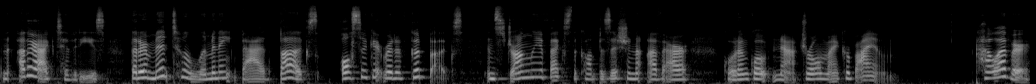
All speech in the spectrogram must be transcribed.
and other activities that are meant to eliminate bad bugs also get rid of good bugs and strongly affects the composition of our quote unquote natural microbiome. However,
